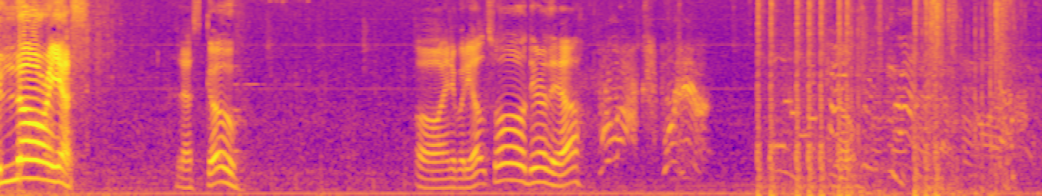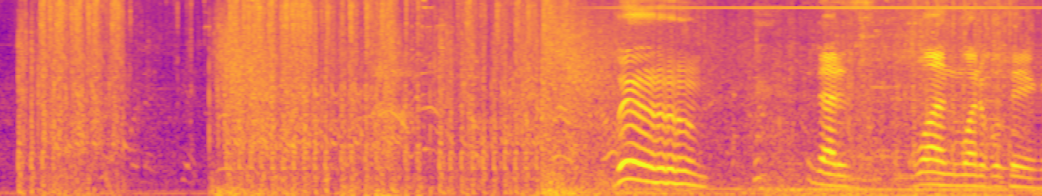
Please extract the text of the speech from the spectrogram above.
Glorious! Let's go. Uh, anybody else? Oh, there they are. Relax, we're here. Boom! That is one wonderful thing.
